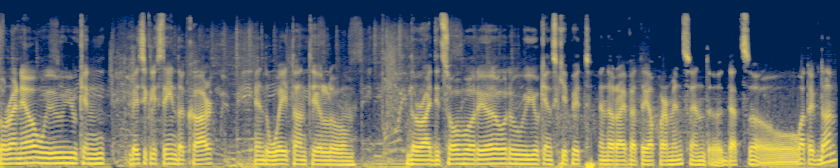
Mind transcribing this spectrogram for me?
So right now you can basically stay in the car and wait until um, the ride is over or you can skip it and arrive at the apartments and uh, that's uh, what I've done.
